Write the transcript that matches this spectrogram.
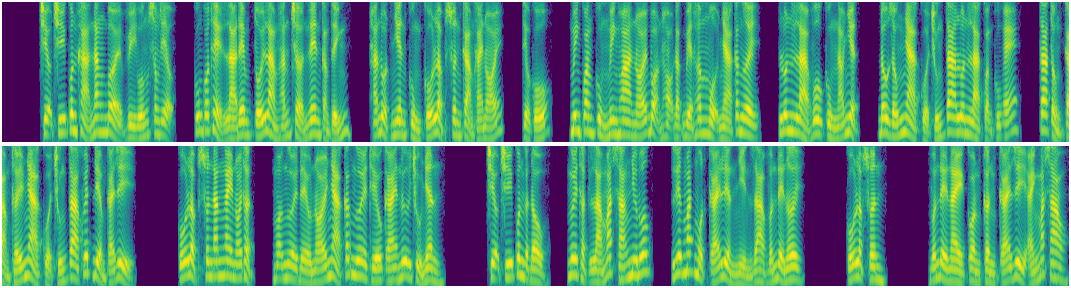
Triệu trí quân khả năng bởi vì uống xong rượu, cũng có thể là đêm tối làm hắn trở nên cảm tính. Hắn đột nhiên cùng cố lập xuân cảm khái nói, tiểu cố, Minh Quang cùng Minh Hoa nói bọn họ đặc biệt hâm mộ nhà các ngươi, luôn là vô cùng náo nhiệt, đâu giống nhà của chúng ta luôn là quặng cũ é, ta tổng cảm thấy nhà của chúng ta khuyết điểm cái gì. Cố Lập Xuân ăn ngay nói thật, mọi người đều nói nhà các ngươi thiếu cái nữ chủ nhân. Triệu Chí Quân gật đầu, ngươi thật là mắt sáng như đuốc, liếc mắt một cái liền nhìn ra vấn đề nơi. Cố Lập Xuân, vấn đề này còn cần cái gì ánh mắt sao?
